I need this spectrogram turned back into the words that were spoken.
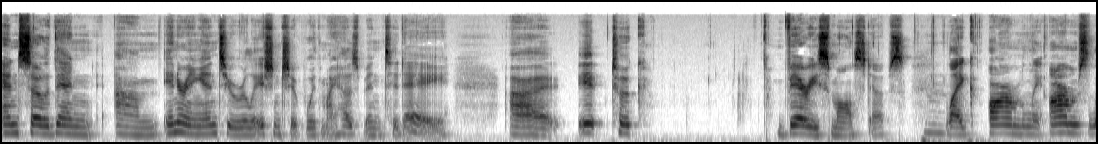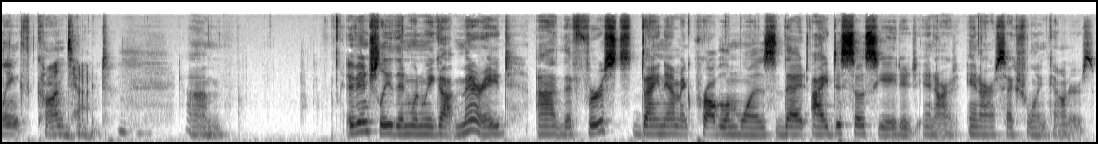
And so then um, entering into a relationship with my husband today, uh, it took very small steps, like arm le- arm's length contact. Um, eventually, then when we got married, uh, the first dynamic problem was that I dissociated in our in our sexual encounters.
